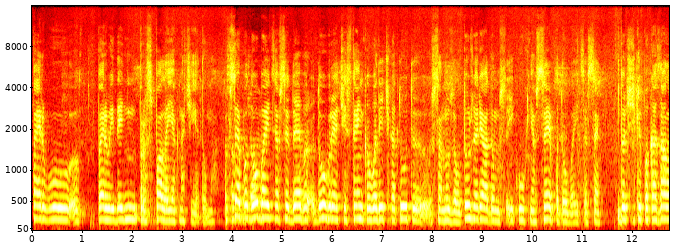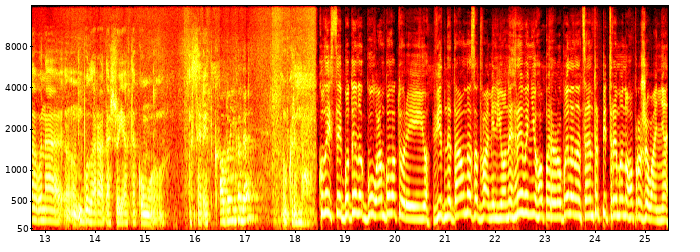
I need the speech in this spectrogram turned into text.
перву, перший день проспала, як наче я дома. Все подобається, все добре, чистенько, водичка тут, санузел теж рядом і кухня, все подобається, все. Дочечки показала, вона е, була рада, що я в такому осередку. А донька де? У Криму. Колись цей будинок був амбулаторією. Віднедавна за 2 мільйони гривень його переробили на центр підтриманого проживання.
